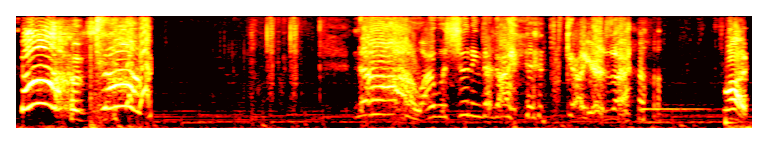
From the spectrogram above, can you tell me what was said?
Stop! Stop! No! I was shooting the guy! Kill yourself! Fuck!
